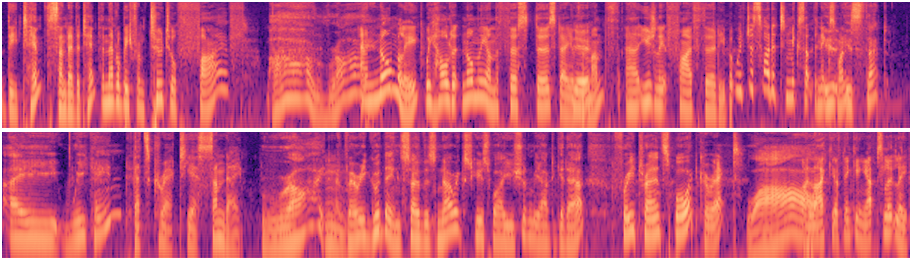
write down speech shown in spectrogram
the tenth, Sunday the tenth, and that'll be from two till five. Ah, right. And normally we hold it normally on the first Thursday of Yeah. the month, uh, usually at five thirty. But we've decided to mix up the next is, one. is that a weekend? That's correct. Yes, Sunday. Right. Mm. Very good then. So there's no excuse why you shouldn't be able to get out. Free transport. Correct. Wow. I like your thinking, absolutely.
